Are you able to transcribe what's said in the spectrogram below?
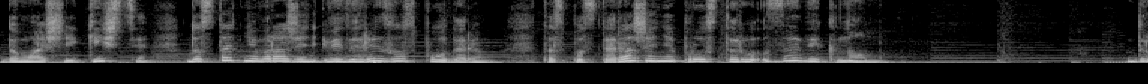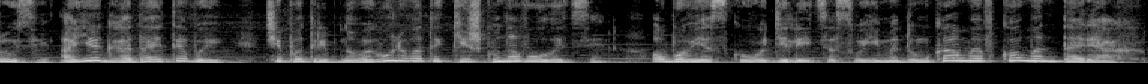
Домашній кішці достатньо вражень від гри з господарем та спостереження простору за вікном. Друзі, а як гадаєте ви, чи потрібно вигулювати кішку на вулиці? Обов'язково діліться своїми думками в коментарях.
